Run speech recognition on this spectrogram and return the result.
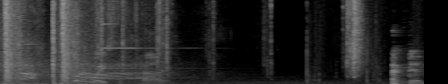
What a waste of time. Affected.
